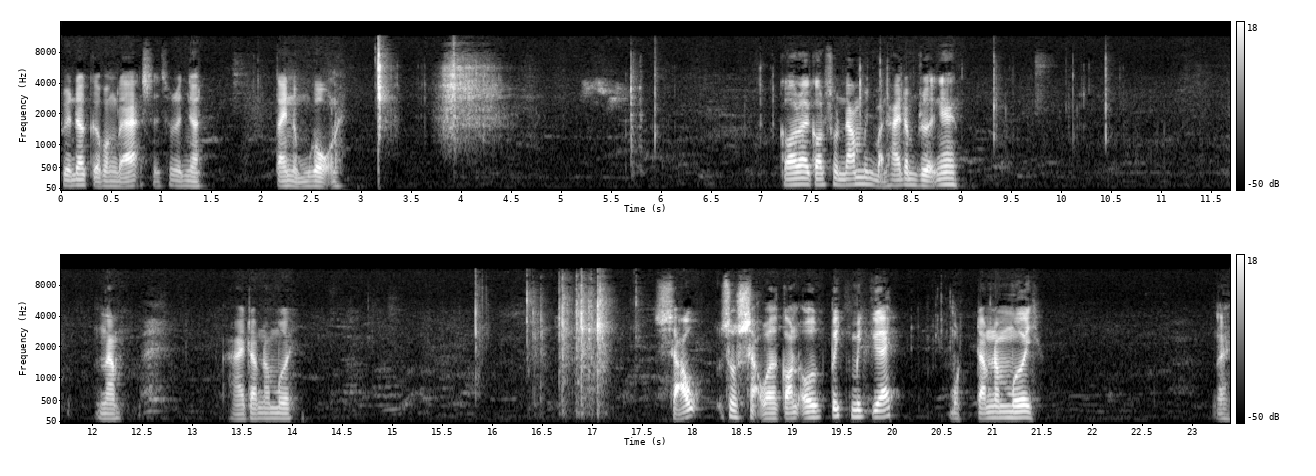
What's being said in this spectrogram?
Khuyên đa cửa bằng đá, sản xuất ở Nhật. Tay nụm gỗ này. Con đây, con số 5 mình bán 250 nghe. 5 250 6 Số 6 là con Olympic Midgate 150 Đây,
